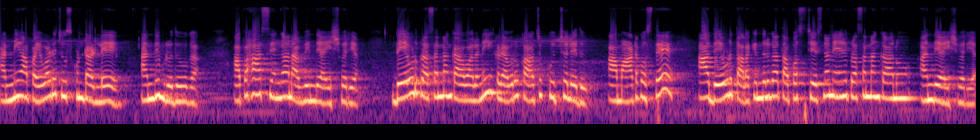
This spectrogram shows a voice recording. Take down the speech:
అన్నీ ఆ పైవాడే చూసుకుంటాడులే. అంది మృదువుగా. అపహాస్యంగా నవ్వింది ఐశ్వర్య. దేవుడు ప్రసన్నం కావాలని ఇక్కడ ఎవరు కాచు కూర్చోలేదు. ఆ మాటకొస్తే ఆ దేవుడు తలకిందులుగా తపస్సు చేసినా నేను ప్రసన్నం కాను అంది ఐశ్వర్య.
